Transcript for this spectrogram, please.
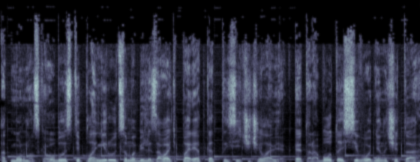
От Мурманской области планируется мобилизовать порядка тысячи человек. Эта работа сегодня начата,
